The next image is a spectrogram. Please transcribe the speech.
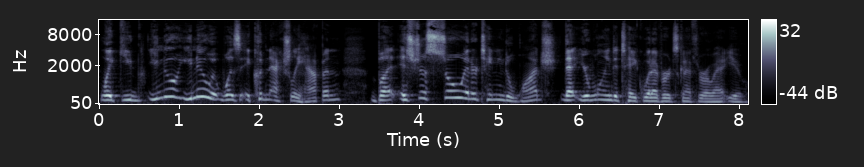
Like you you knew you knew it was it couldn't actually happen but it's just so entertaining to watch that you're willing to take whatever it's going to throw at you.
